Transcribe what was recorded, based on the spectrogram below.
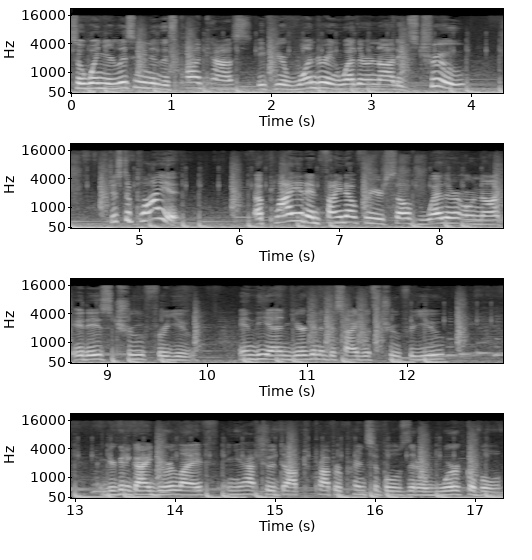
So when you're listening to this podcast, if you're wondering whether or not it's true, just apply it. Apply it and find out for yourself whether or not it is true for you. In the end, you're going to decide what's true for you you're going to guide your life, and you have to adopt proper principles that are workable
